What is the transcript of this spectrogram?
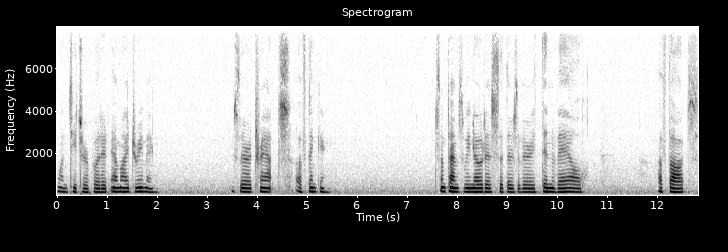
One teacher put it, Am I dreaming? Is there a trance of thinking? Sometimes we notice that there's a very thin veil of thoughts.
